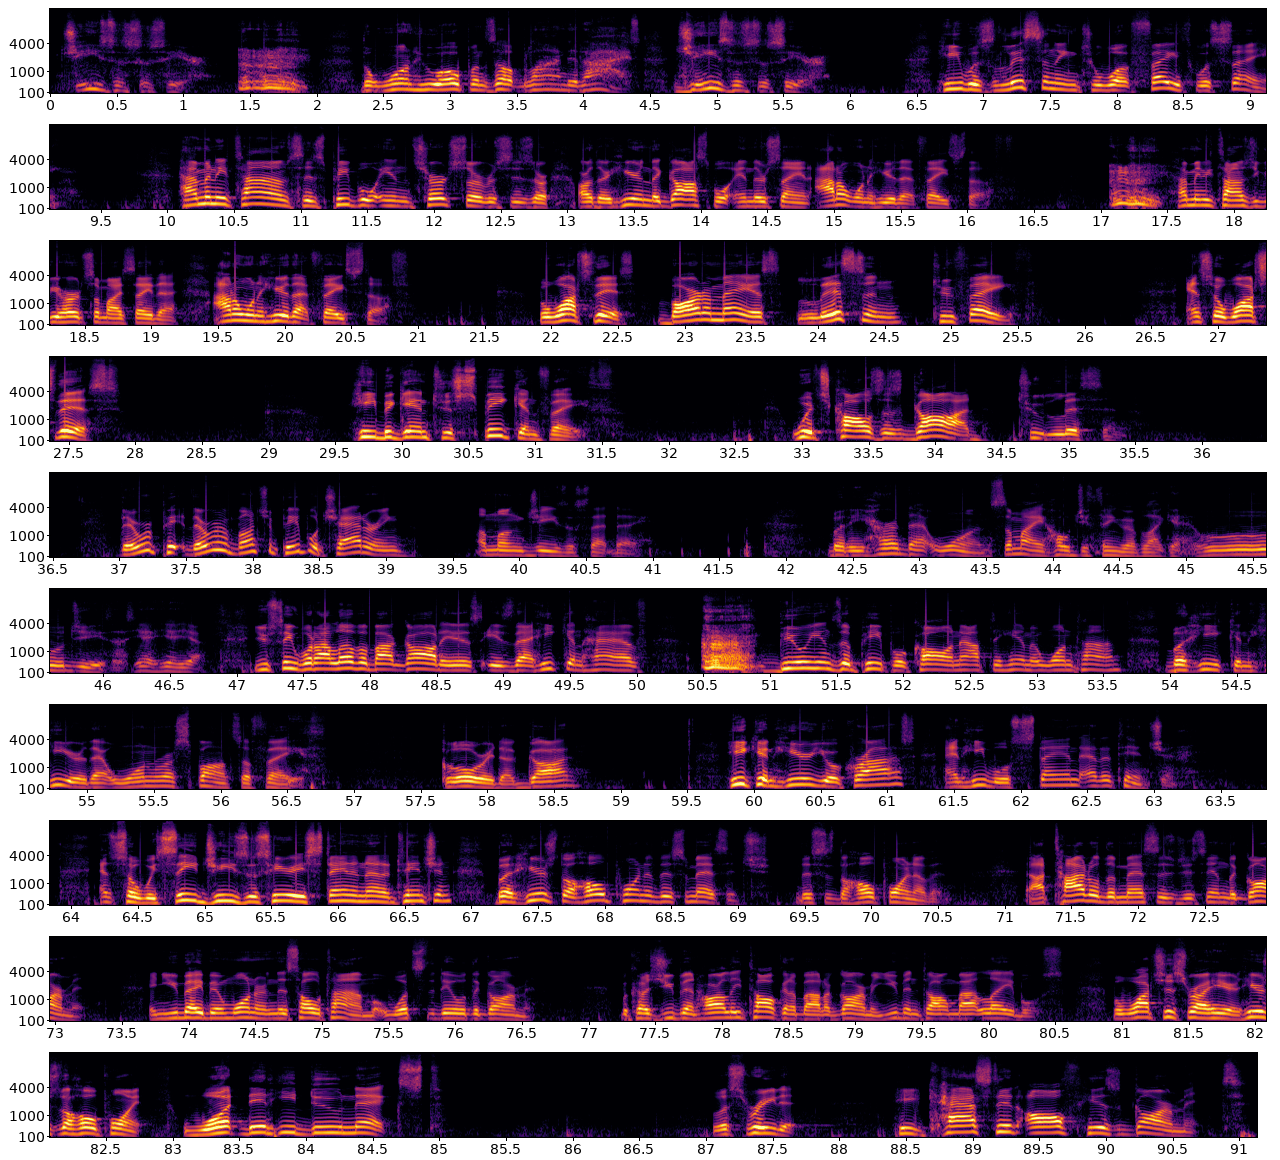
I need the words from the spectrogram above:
Jesus is here. the one who opens up blinded eyes. Jesus is here. He was listening to what faith was saying. How many times has people in church services or are they hearing the gospel and they're saying, I don't want to hear that faith stuff? How many times have you heard somebody say that? I don't want to hear that faith stuff. But watch this Bartimaeus listened to faith. And so, watch this. He began to speak in faith, which causes God to listen. There were, there were a bunch of people chattering among Jesus that day. But he heard that one. Somebody hold your finger up like that. Oh, Jesus. Yeah, yeah, yeah. You see, what I love about God is, is that he can have billions of people calling out to him at one time, but he can hear that one response of faith. Glory to God. He can hear your cries and he will stand at attention. And so we see Jesus here, he's standing at attention, but here's the whole point of this message. This is the whole point of it. I titled the message, It's in the Garment. And you may have been wondering this whole time, what's the deal with the garment? Because you've been hardly talking about a garment, you've been talking about labels. But watch this right here. Here's the whole point. What did he do next? Let's read it. He casted off his garment.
